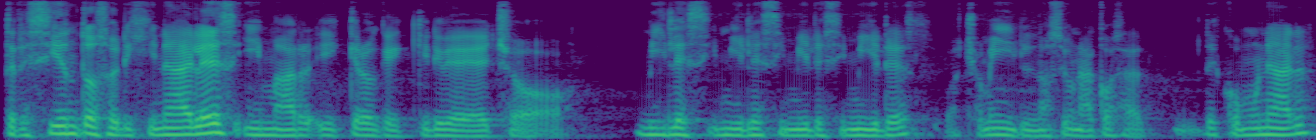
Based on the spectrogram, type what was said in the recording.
300 originales, y, Mar y creo que Kirby ha hecho miles y miles y miles y miles, 8000, no sé, una cosa descomunal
